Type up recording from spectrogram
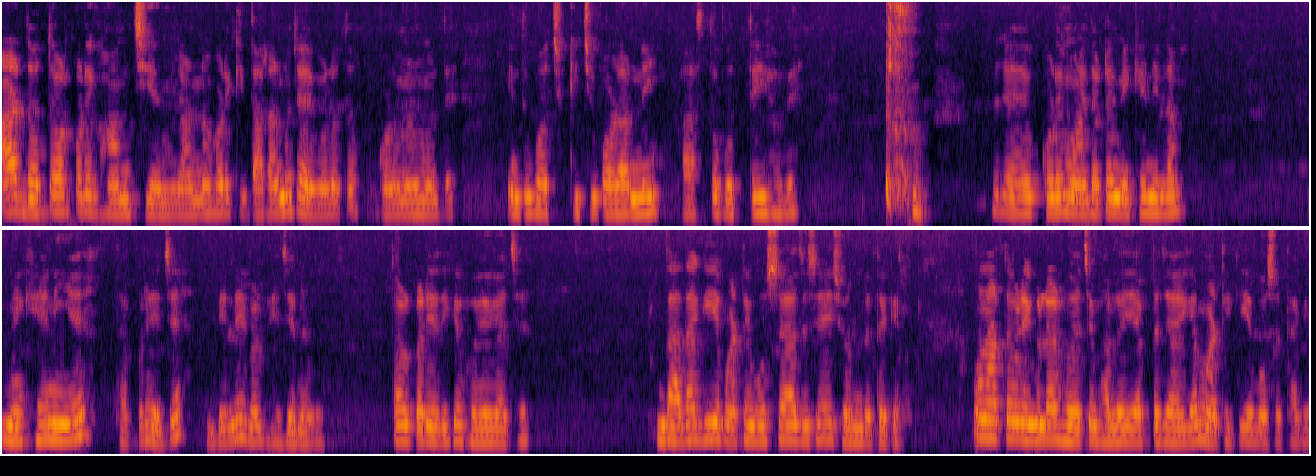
আর দরদর করে ঘামছি আমি, রান্নাঘরে কি দাঁড়ানো যায় বলো তো গরমের মধ্যে? কিন্তু কিছু করার নেই, কাজ তো করতেই হবে। তো যাই হোক করে ময়দাটা মেখে নিলাম। মেখে নিয়ে তারপরে এই যে বেলে এবার ভেজে নেব। তরকারি এদিকে হয়ে গেছে। দাদা গিয়ে মাঠে বসে আছে সেই সন্ধ্যে থেকে। ওনার তো রেগুলার হয়েছে ভালোই একটা জায়গা, মাঠে গিয়ে বসে থাকে।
